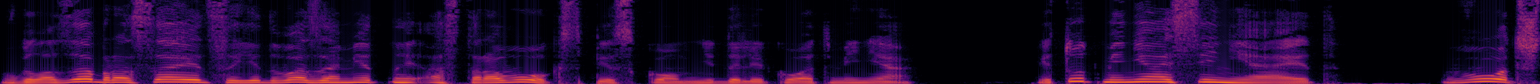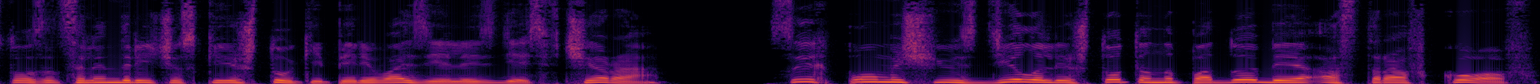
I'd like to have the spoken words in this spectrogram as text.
В глаза бросается едва заметный островок с песком недалеко от меня. И тут меня осеняет. Вот что за цилиндрические штуки перевозили здесь вчера. С их помощью сделали что-то наподобие островков.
